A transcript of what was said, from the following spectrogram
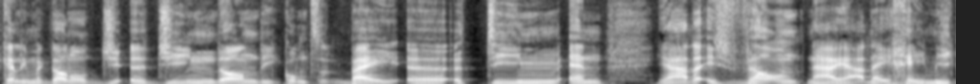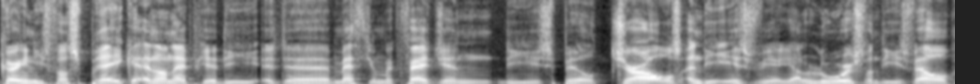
Kelly MacDonald, G- eh, Jean dan, die komt bij het team. En ja, daar is wel een, nou ja, nee, chemie kan je niet van spreken. En dan heb je die Matthew McFadden, die speelt Charles. En die is weer jaloers, want die is wel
